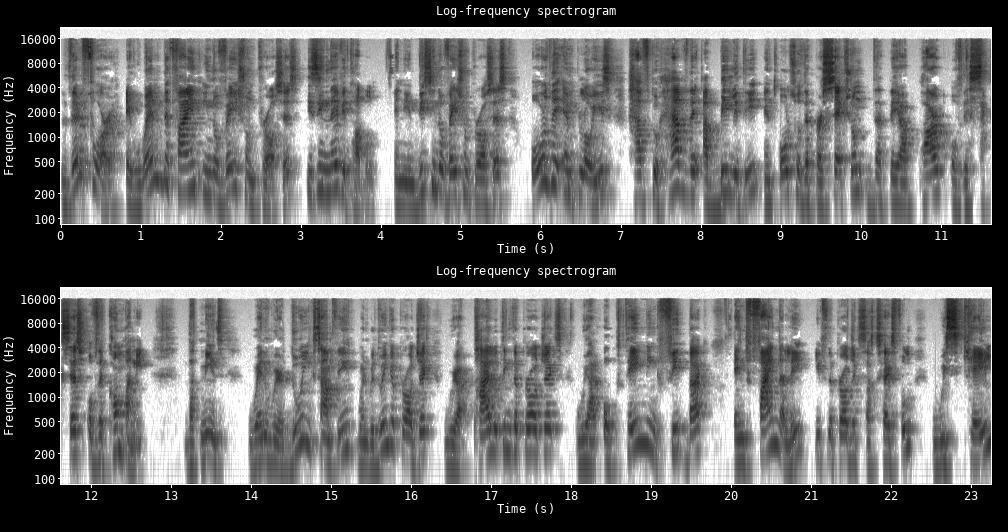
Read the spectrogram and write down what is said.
Therefore, a well defined innovation process is inevitable. And in this innovation process, all the employees have to have the ability and also the perception that they are part of the success of the company. That means when we're doing something, when we're doing a project, we are piloting the projects, we are obtaining feedback, and finally, if the project is successful, we scale,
